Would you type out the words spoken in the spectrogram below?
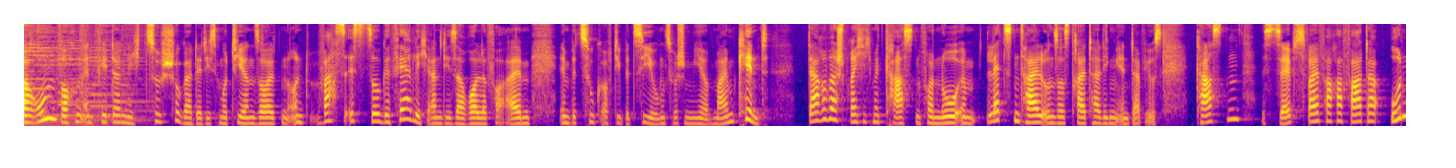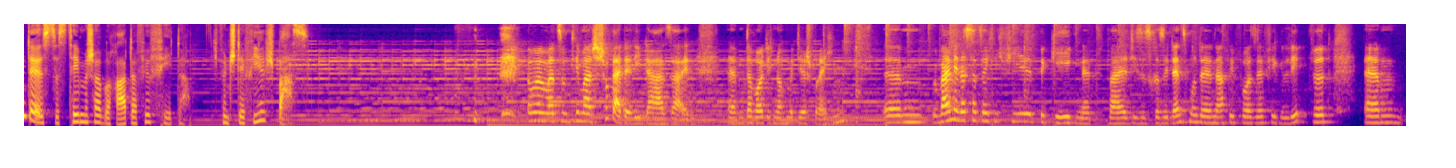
Warum Wochenendväter nicht zu Sugar Daddies mutieren sollten und was ist so gefährlich an dieser Rolle, vor allem in Bezug auf die Beziehung zwischen mir und meinem Kind. Darüber spreche ich mit Carsten von No im letzten Teil unseres dreiteiligen Interviews. Carsten ist selbst zweifacher Vater und er ist systemischer Berater für Väter. Ich wünsche dir viel Spaß. Kommen wir mal zum Thema Sugar Daddy Dasein. Ähm, da wollte ich noch mit dir sprechen ähm, weil mir das tatsächlich viel begegnet, weil dieses Residenzmodell nach wie vor sehr viel gelebt wird, ähm,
